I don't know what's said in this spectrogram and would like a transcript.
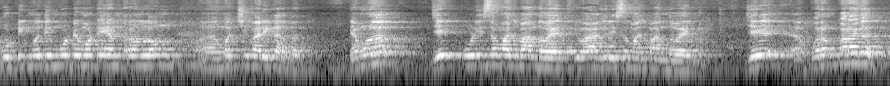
बोटिंगमध्ये मोठे मोठे यंत्रणा लावून मच्छीमारी करतात. त्यामुळं जे कोळी समाज बांधव आहेत किंवा आगरी समाज बांधव आहेत जे परंपरागत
